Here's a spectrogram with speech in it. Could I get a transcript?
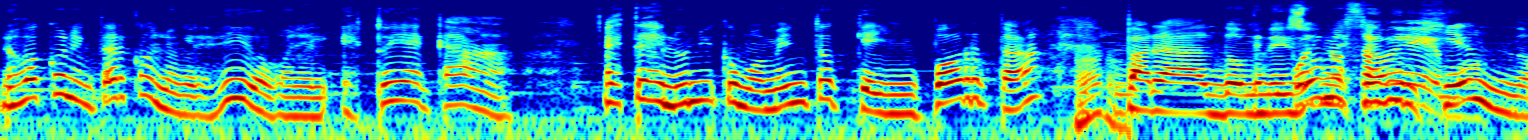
nos va a conectar con lo que les digo, con el estoy acá. Este es el único momento que importa Claro. para donde Después yo me no estoy sabemos. dirigiendo.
